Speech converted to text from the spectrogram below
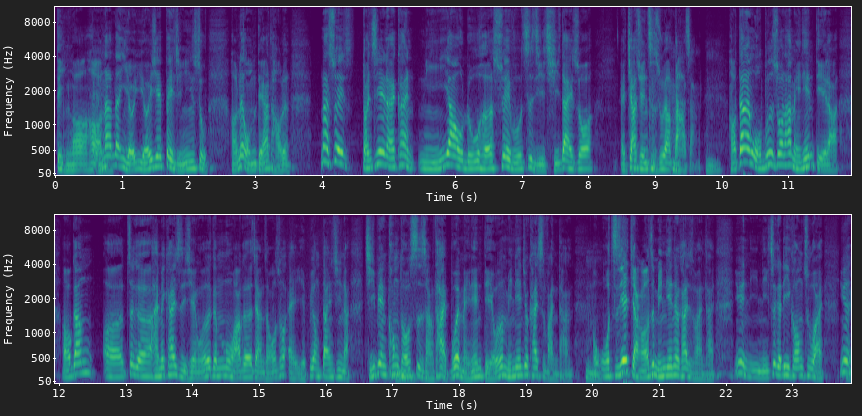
顶哦。哈、嗯，那那有有一些背景因素。好，那我们等一下讨论。那所以短时间来看，你要如何说服自己期待说？哎，加权指数要大涨，嗯，好，当然我不是说它每天跌啦，哦我刚呃这个还没开始以前，我就跟木华哥讲讲，我说哎也不用担心啦，即便空头市场它也不会每天跌，我说明天就开始反弹，嗯、我直接讲哦，是明天就开始反弹，因为你你这个利空出来，因为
